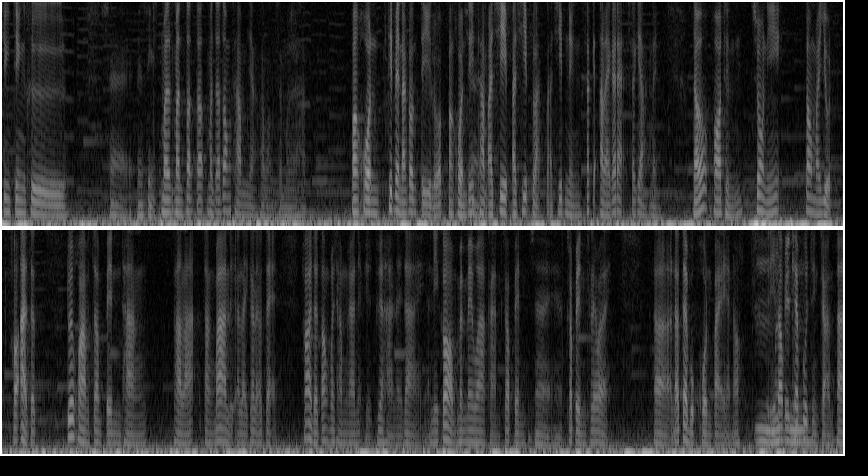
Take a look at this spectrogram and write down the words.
จริงๆคือ ใช่เป็นสิ่งมันมันต้องต้องมันจะต้องทำอย่างสม่ำเสมอครับ บางคนที่เป็นนักดนตรีหรือว่าบางคนที่ใช่ทำอาชีพอาชีพหลักอาชีพหนึ่งสักอะไรก็ได้สักอย่างหนึ่งแล้วพอถึงช่วงนี้ต้องมาหยุดเขาอาจจะ ด้วยความจำเป็นทางภาระทางบ้านหรืออะไรก็แล้วแต่เขาอาจจะต้องไปทำงานอย่างอื่นเพื่อหารายได้ อันนี้ก็ไม่ไม่ว่ากันก็เป็นใช่ครับก็เป็นเขาเรียกว่าอะไรเอ่อแล้วแต่บุคคลไปอะเนาะอืมอันนี้มัเราป็นแค่พูดถึงการว่า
